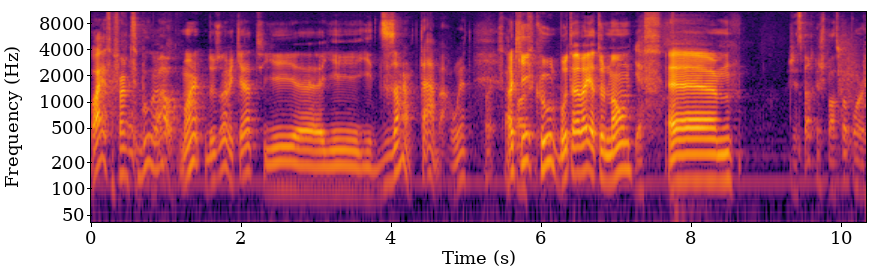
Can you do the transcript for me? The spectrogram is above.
Ouais, ça fait un petit bout. Hein? Wow. Ouais, 2h04. Il est, euh, il est, il est 10h, tabarouette. Ouais, ça Ok, passé. cool. Beau travail à tout le monde. Yes. Euh, J'espère que je passe pas pour un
